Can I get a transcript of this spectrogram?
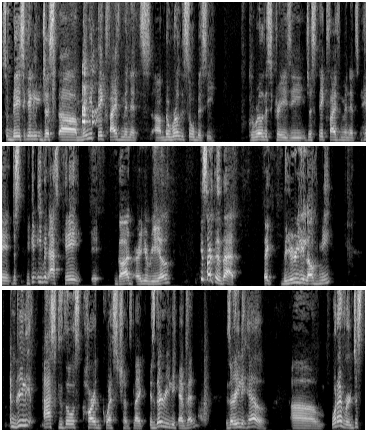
So basically, just uh, maybe take five minutes. Um, the world is so busy. The world is crazy. Just take five minutes. Hey, just you can even ask, "Hey, eh, God, are you real?" you can start with that. Like, do you really love me? And really ask those hard questions. Like, is there really heaven? Is there really hell? Um, whatever. Just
